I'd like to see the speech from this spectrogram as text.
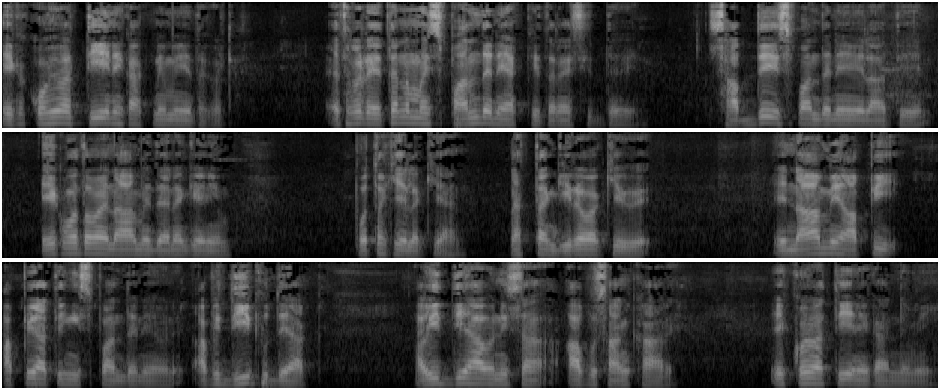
ඒක කොහෙවත් තියෙන එකක් නෙමෙයි එතකොට. එතකොට එතනම ස්පන්දනයක් විතරයි සිද්ධ වෙන්නේ. ශබ්දේ ස්පන්දනය වෙලා තියෙන්නේ. ඒකම තමයි නාමය දැන ගැනීම. පොත කියලා කියන්නේ. නැත්තම් ගිරව කිව්වේ. ඒ නාමය අපි අපේ අතින් ස්පන්දනය වෙන්නේ. අපි දීපු දෙයක්. අවිද්‍යාව නිසා ආපු සංඛාරය. ඒ කොහෙවත් තියෙන එකක් නෙමෙයි.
